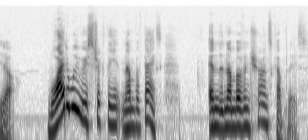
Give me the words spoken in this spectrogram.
You know, why do we restrict the number of banks and the number of insurance companies?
